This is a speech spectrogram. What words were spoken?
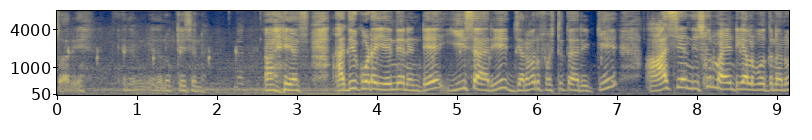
సారీ ఏదో ఏదో నొక్కేసాను Ah, ఎస్ అది కూడా ఏంది అని అంటే ఈసారి జనవరి ఫస్ట్ తారీఖుకి ఆసియాని తీసుకుని మా ఇంటికి వెళ్ళబోతున్నాను.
